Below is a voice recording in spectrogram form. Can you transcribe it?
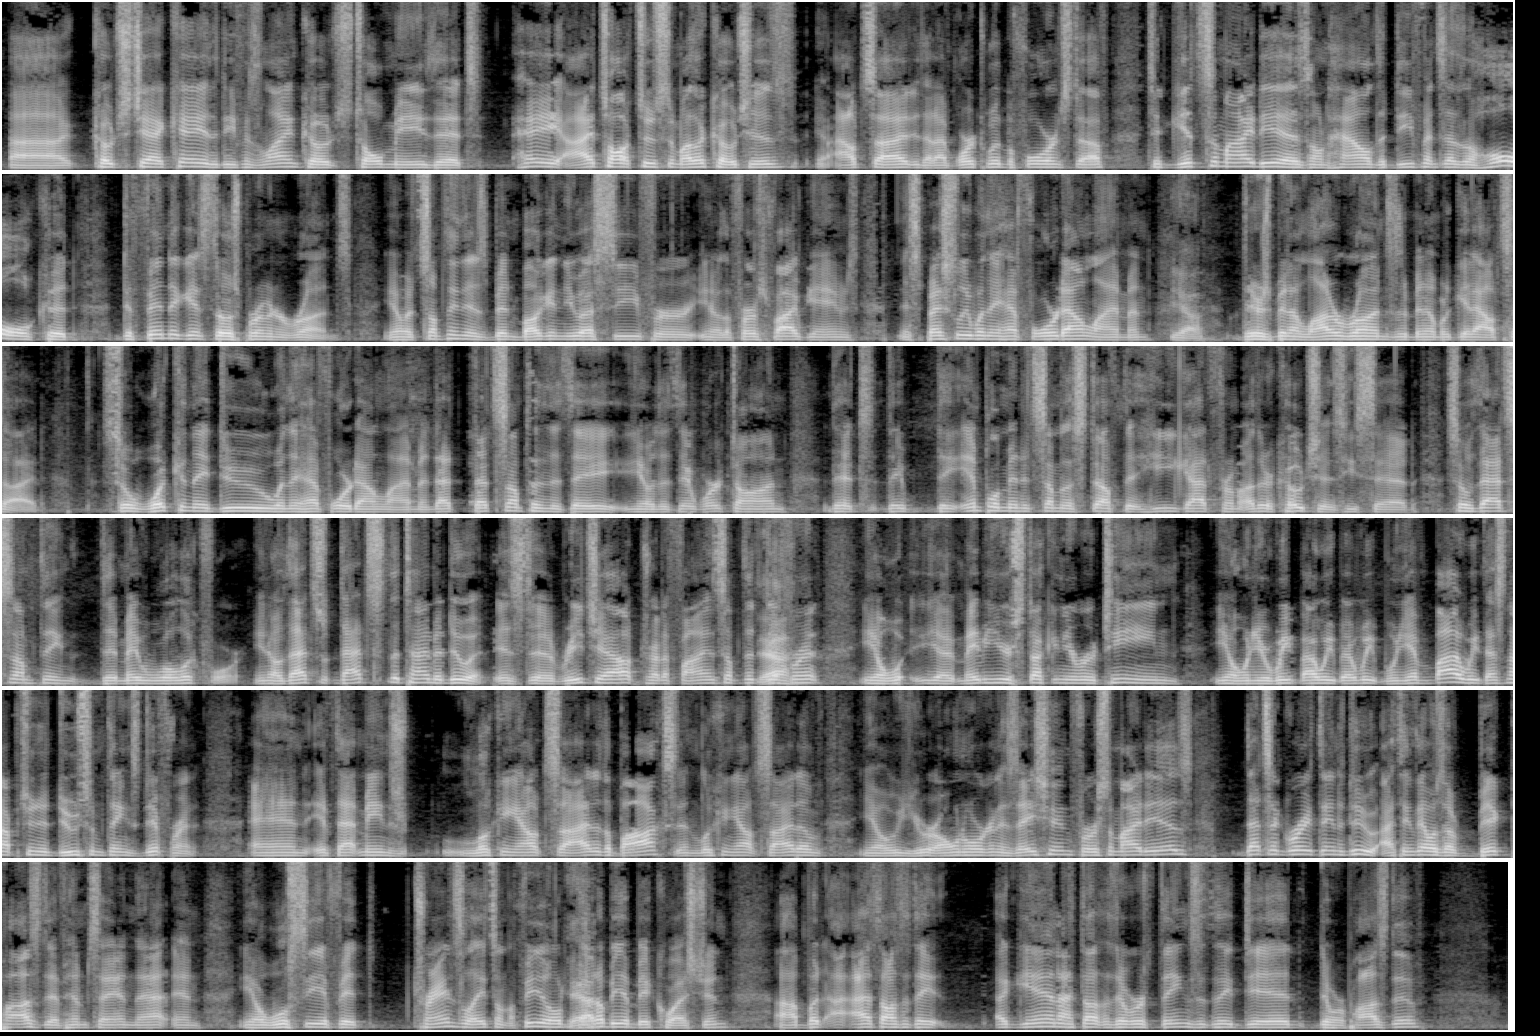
uh, Coach Chad K, the defensive line coach, told me that. Hey, I talked to some other coaches outside that I've worked with before and stuff to get some ideas on how the defense as a whole could defend against those perimeter runs. You know, it's something that has been bugging USC for you know the first five games, especially when they have four down linemen. Yeah. there's been a lot of runs that have been able to get outside. So what can they do when they have four down linemen? That that's something that they you know that they worked on. That they they implemented some of the stuff that he got from other coaches. He said so. That's something that maybe we'll look for. You know, that's that's the time to do it. Is to reach out, try to find something Yeah. different. You know, w- yeah, maybe you're stuck in your routine. You know, when you're week by week by week. When you have a bye week, that's an opportunity to do some things different. And if that means looking outside of the box and looking outside of you know your own organization for some ideas, that's a great thing to do. I think that was a big positive him saying that, and you know we'll see if it translates on the field. Yeah. That'll be a big question. Uh, but I, I thought that they again, I thought that there were things that they did that were positive.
